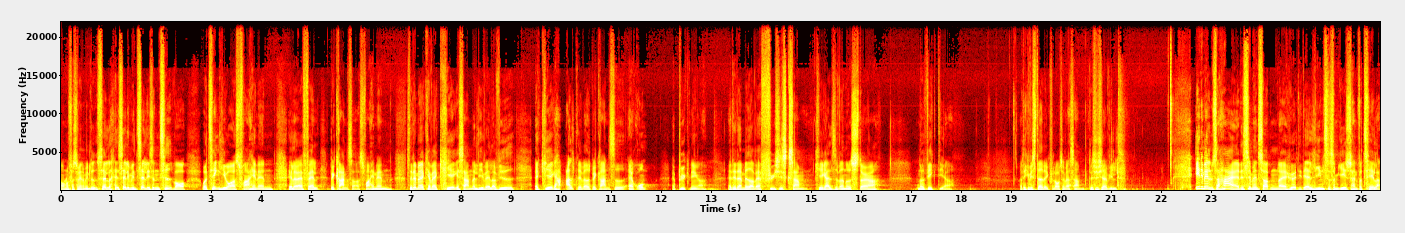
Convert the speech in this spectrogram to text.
Nå, nu forsvinder min lyd. Selv, selv, i, min, selv i sådan en tid, hvor, hvor ting hiver os fra hinanden, eller i hvert fald begrænser os fra hinanden. Så det med at kan være kirke sammen alligevel, og vide, at kirke har aldrig været begrænset af rum, af bygninger, af det der med at være fysisk sammen. Kirke har altid været noget større, noget vigtigere. Og det kan vi stadigvæk få lov til at være sammen. Det synes jeg er vildt. Indimellem så har jeg det simpelthen sådan, når jeg hører de der lignelser, som Jesus han fortæller,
